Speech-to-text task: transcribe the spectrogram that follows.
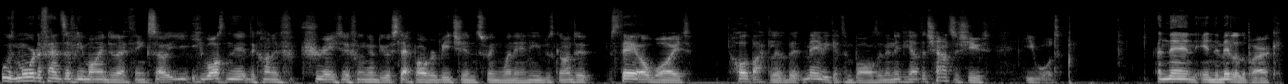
was more defensively minded, I think. So he, he wasn't the, the kind of creative, I'm going to do a step over beach and swing one in. He was going to stay out wide, hold back a little bit, maybe get some balls in, and if he had the chance to shoot, he would. And then in the middle of the park,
